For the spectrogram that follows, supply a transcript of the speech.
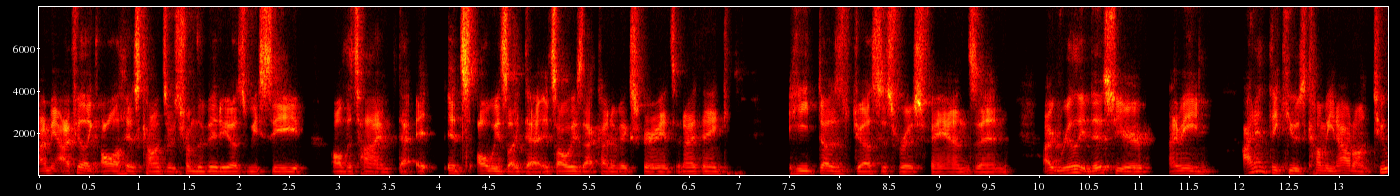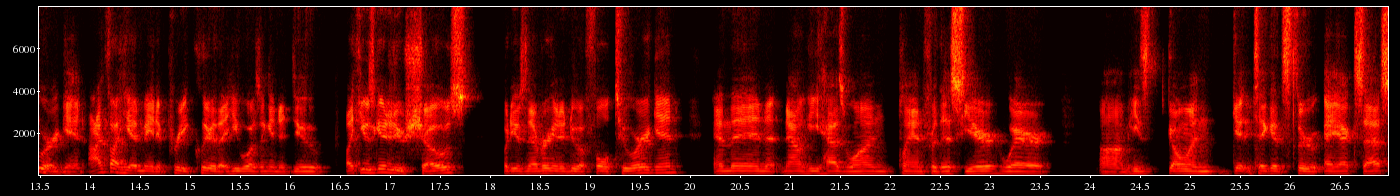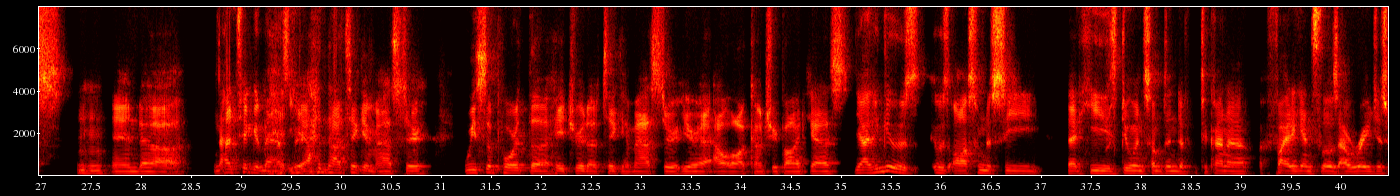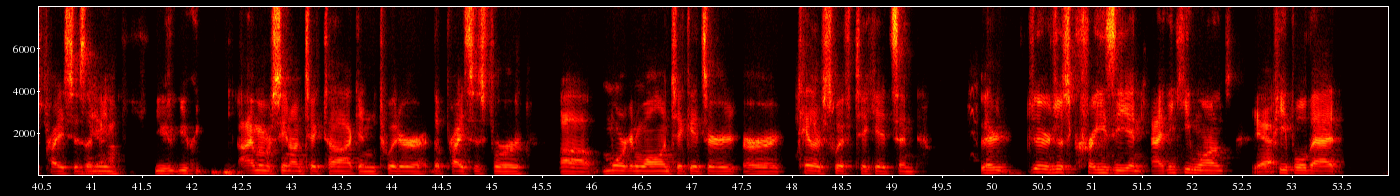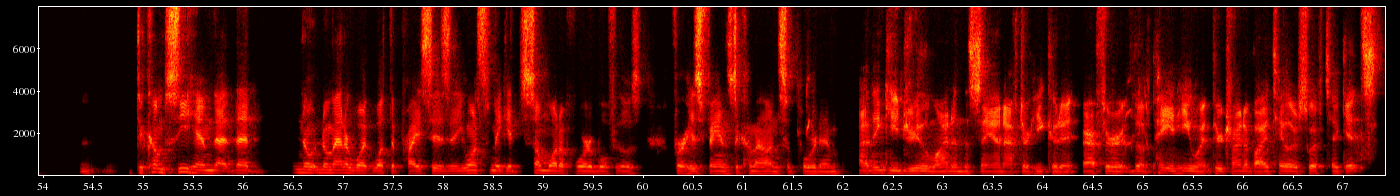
I mean, I feel like all his concerts from the videos we see all the time, that it, it's always like that. It's always that kind of experience. And I think he does justice for his fans. And I really, this year, I mean, I didn't think he was coming out on tour again. I thought he had made it pretty clear that he wasn't going to do, like, he was going to do shows, but he was never going to do a full tour again. And then now he has one planned for this year where um, he's going getting tickets through AXS Mhm. and uh, Not Ticketmaster. yeah, not Ticketmaster. We support the hatred of Ticketmaster here at Outlaw Country Podcast. Yeah, I think it was it was awesome to see that he's doing something to, to kind of fight against those outrageous prices. I Yeah. mean, you you could I remember seeing on TikTok and Twitter the prices for uh, Morgan Wallen tickets or or Taylor Swift tickets, and they're they're just crazy. And I think he wants Yeah, people that to come see him that that no no matter what what the price is, he wants to make it somewhat affordable for those for his fans to come out and support him. I think he drew the line in the sand after he couldn't, after the pain he went through trying to buy Taylor Swift tickets.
